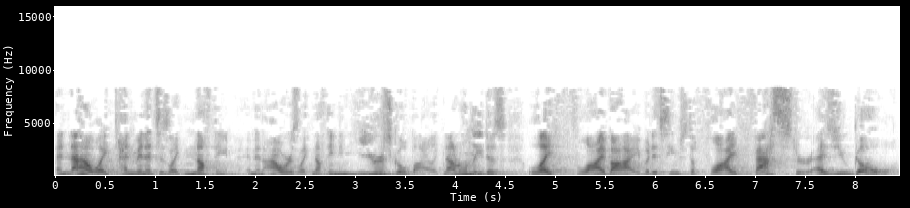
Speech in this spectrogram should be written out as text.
And now like 10 minutes is like nothing, and an hour is like nothing, and years go by. Like not only does life fly by, but it seems to fly faster as you go.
